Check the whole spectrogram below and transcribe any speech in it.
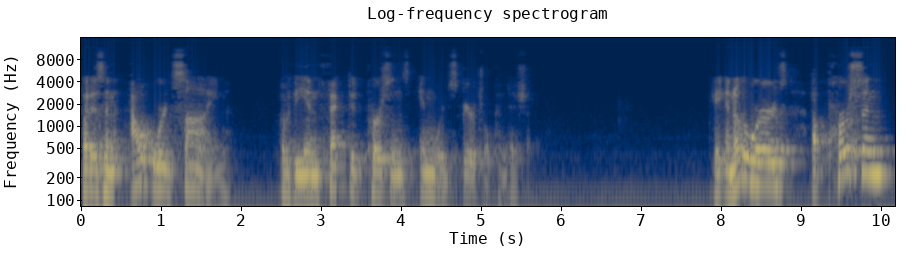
but as an outward sign of the infected person's inward spiritual condition. Okay? In other words, a person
